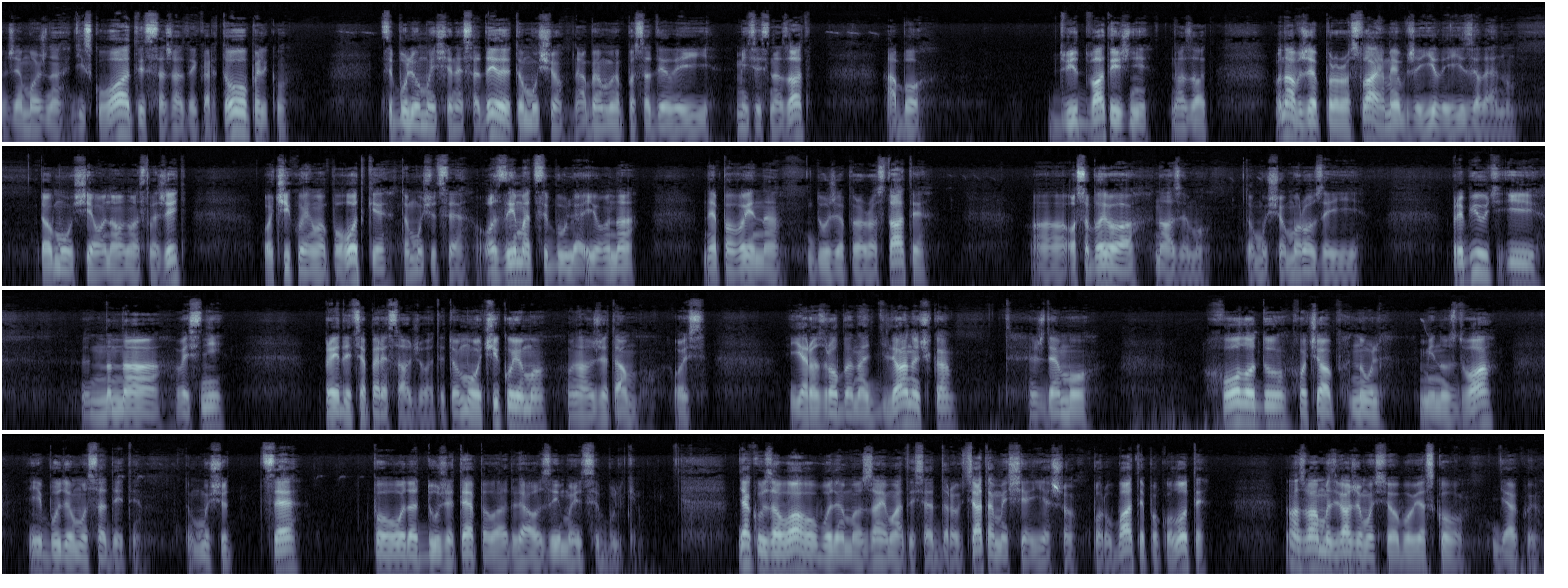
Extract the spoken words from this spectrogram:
Вже можна дискувати, сажати картопельку. Цибулю ми ще не садили, тому що аби ми посадили її місяць назад або дві, два тижні назад, вона вже проросла і ми вже їли її зелену. Тому ще вона у нас лежить. Очікуємо погодки, тому що це озима цибуля і вона не повинна дуже проростати, особливо на зиму, тому що морози її приб'ють і на- весні прийдеться пересаджувати. Тому очікуємо, вона вже там ось є розроблена діляночка. Ждемо холоду, хоча б 0, мінус 2, і будемо садити. Тому що це погода дуже тепла для озимої цибульки. Дякую за увагу. Будемо займатися дровцятами. Ще є що порубати, поколоти. Ну а з вами зв'яжемося обов'язково. Дякую.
